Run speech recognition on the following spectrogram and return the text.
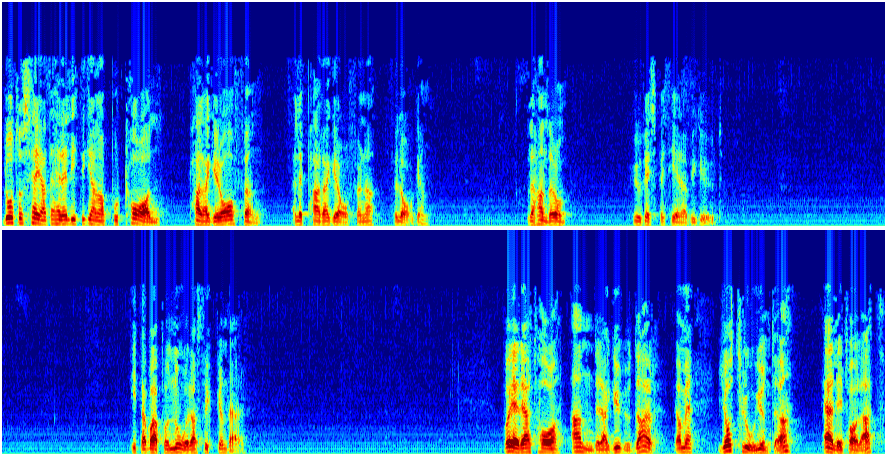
låt oss säga att det här är lite grann av portalparagrafen eller paragraferna för lagen. Och det handlar om hur respekterar vi Gud? Titta bara på några stycken där. Vad är det att ha andra gudar? Ja men jag tror ju inte ärligt talat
